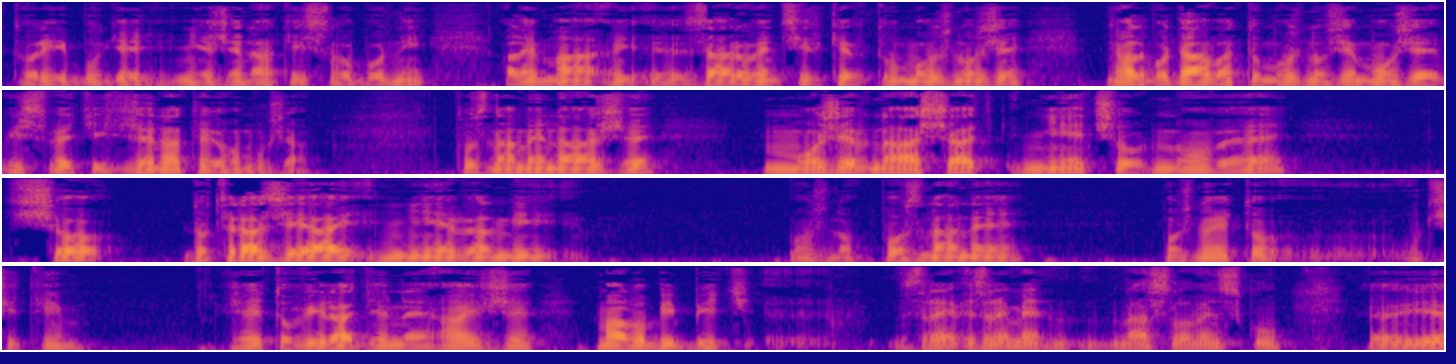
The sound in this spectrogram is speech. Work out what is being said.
ktorý bude neženatý, slobodný, ale má e, zároveň církev tú možnosť, že, alebo dáva tú možnosť, že môže vysvetiť ženatého muža. To znamená, že môže vnášať niečo nové, čo doteraz je aj nie veľmi možno poznané, možno je to určitým že je to vyradené aj, že malo by byť... Zrejme na Slovensku e, je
